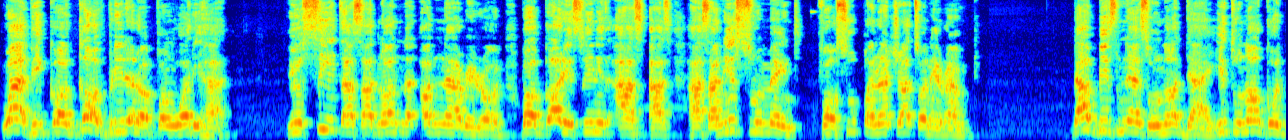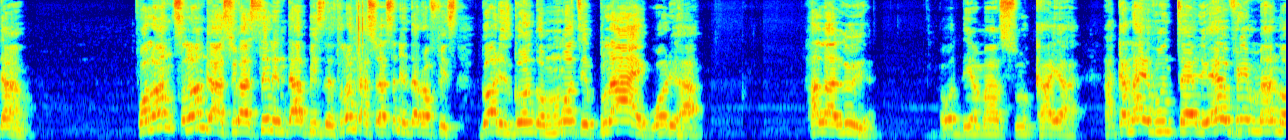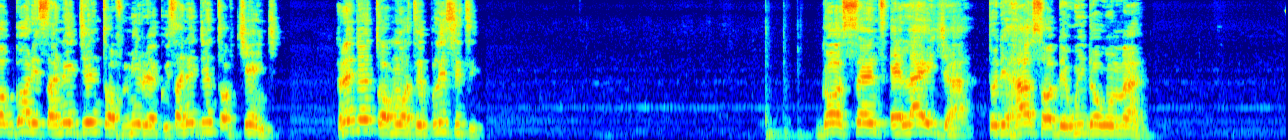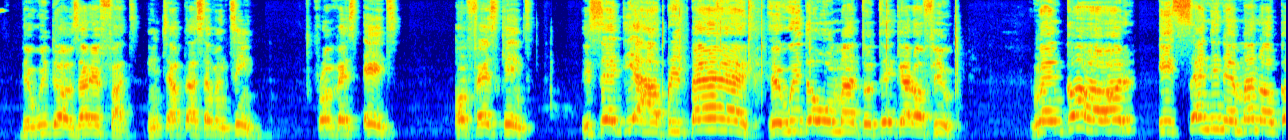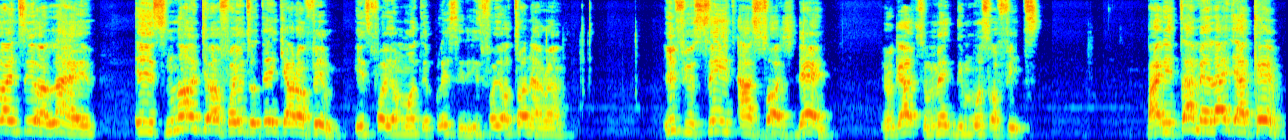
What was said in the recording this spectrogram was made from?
Why? Because God breathed upon what he had. You see it as an ordinary rod, but God is seeing it as, as, as an instrument for supernatural turnaround. That business will not die. It will not go down. For long, so long as you are still in that business, so long as you are still in that office, God is going to multiply what you have. Hallelujah. Oh, dear Masukaya. I cannot even tell you, every man of God is an agent of miracle, is an agent of change, an agent of multiplicity. God sent Elijah to the house of the widow woman, the widow of Zarephath, in chapter 17, from verse 8 of First Kings. He said, They have prepared a widow woman to take care of you. When God is sending a man of God into your life, it's not just for you to take care of him, it's for your multiplicity, it's for your turnaround. If you see it as such, then you got to make the most of it. By the time Elijah came,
